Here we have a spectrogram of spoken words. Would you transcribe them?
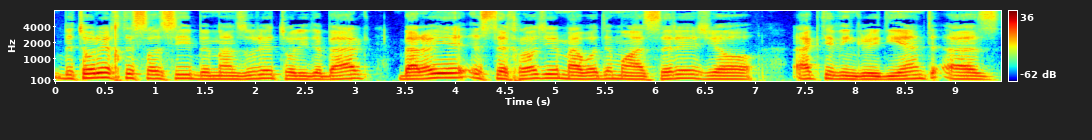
به طور اختصاصی به منظور تولید برگ برای استخراج مواد موثرش یا active ingredient از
